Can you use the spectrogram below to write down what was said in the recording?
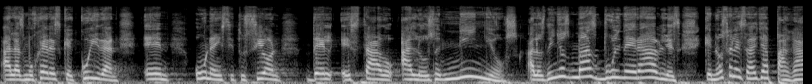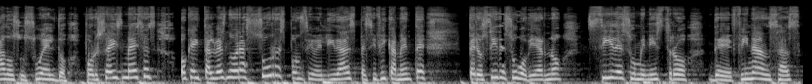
a las mujeres que cuidan en una institución del Estado, a los niños, a los niños más vulnerables, que no se les haya pagado su sueldo por seis meses, ok, tal vez no era su responsabilidad específicamente, pero sí de su gobierno, sí de su ministro de Finanzas,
